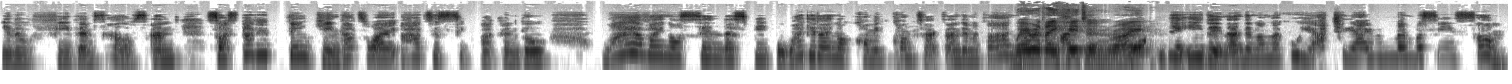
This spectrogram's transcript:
you know, feed themselves. And so I started thinking, that's why I had to sit back and go, why have I not seen these people? Why did I not come in contact? And then I thought, where are they I, hidden, right? Where are they hidden? And then I'm like, oh yeah, actually, I remember seeing some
